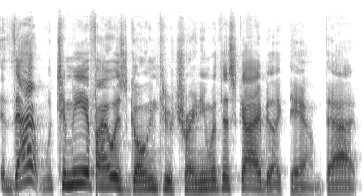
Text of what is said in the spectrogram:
that to me, if I was going through training with this guy, I'd be like, damn, that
